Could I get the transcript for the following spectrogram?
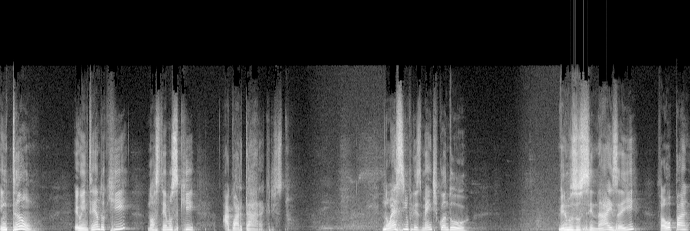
Então, eu entendo que nós temos que aguardar a Cristo. Não é simplesmente quando virmos os sinais aí, falar, opa,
